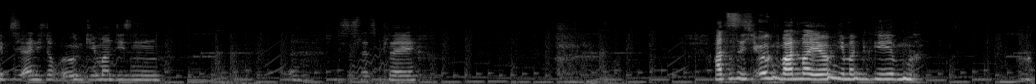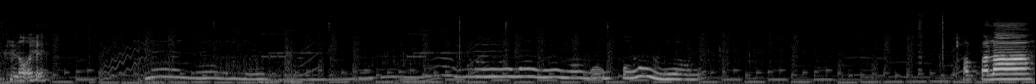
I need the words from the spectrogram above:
Gibt sich eigentlich noch irgendjemand diesen äh, dieses Let's Play? Hat es nicht irgendwann mal irgendjemand gegeben? Lol. Hoppala.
